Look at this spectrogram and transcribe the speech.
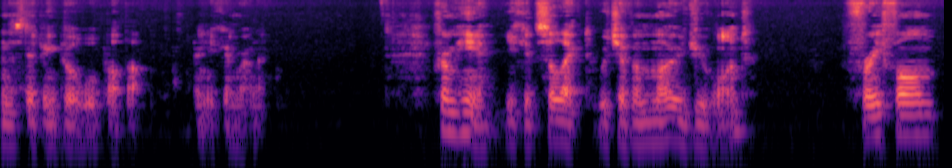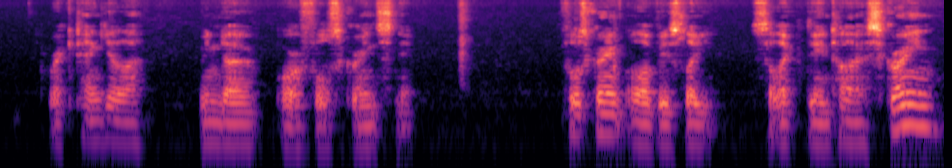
And the snipping tool will pop up and you can run it. From here, you can select whichever mode you want, freeform, rectangular, window, or a full screen snip. Full screen will obviously select the entire screen.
